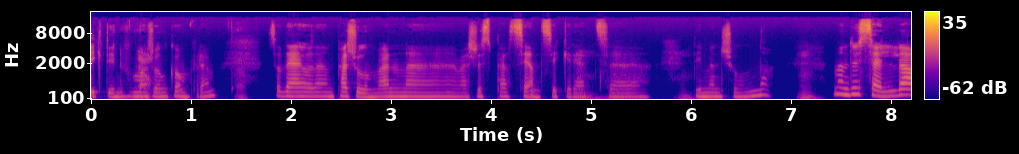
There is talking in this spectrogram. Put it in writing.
riktig informasjon ja. kom frem. Så det er jo den personvern uh, versus pasientsikkerhetsdimensjonen, uh, da. Mm. Men du selv da,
